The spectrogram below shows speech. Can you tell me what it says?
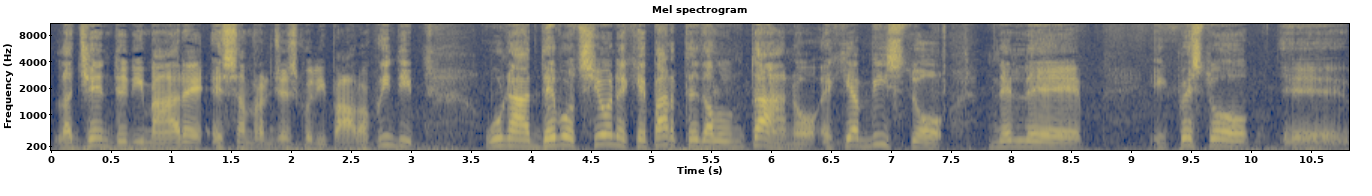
la gente di mare e San Francesco di Paola. Quindi una devozione che parte da lontano e che ha visto nelle, in questo eh,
